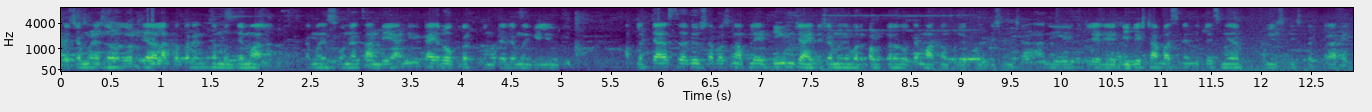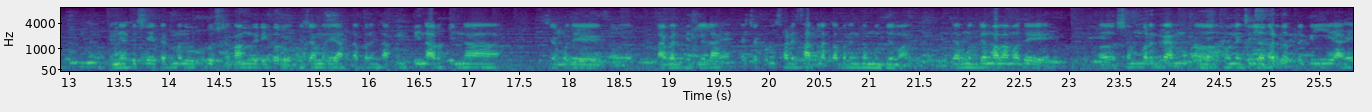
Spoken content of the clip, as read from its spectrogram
त्याच्यामुळे जवळजवळ तेरा लाखापर्यंतचा मुद्देमाल त्यामध्ये सोन्या चांदी आणि काही रोख रक्कम त्याच्यामध्ये गेली होती. आपल्या त्याच दिवसापासून आपले टीम जे आहे त्याच्यामध्ये वर्कआउट करत होत्या महात्मा फुले पोलीस स्टेशनच्या आणि आपले जे डी बी स्टाफ असतील तिथले सिनियर पोलीस इन्स्पेक्टर आहेत. त्यांनी अतिशय त्याच्यामध्ये उत्कृष्ट कामगिरी करून त्याच्यामध्ये आतापर्यंत आपण तीन आरोपींना त्याच्यामध्ये ताब्यात घेतलेला आहे. त्याच्याकडून साडेसात लाखापर्यंत मुद्देमाल. त्या मुद्देमालामध्ये शंभर ग्रॅम सोन्याची लगड जप्त केलेली आहे.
